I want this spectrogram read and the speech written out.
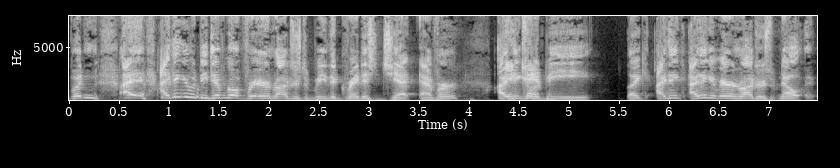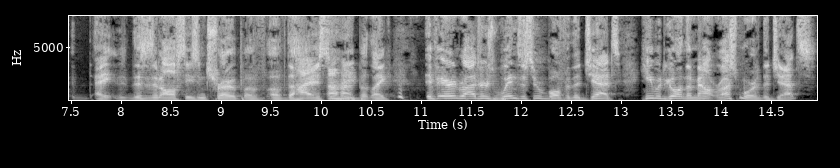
Wouldn't I? I think it would be difficult for Aaron Rodgers to be the greatest Jet ever. I It think it would be like I think I think if Aaron Rodgers now I, this is an off-season trope of of the highest degree, Uh-huh. but like if Aaron Rodgers wins a Super Bowl for the Jets, he would go on the Mount Rushmore of the Jets.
